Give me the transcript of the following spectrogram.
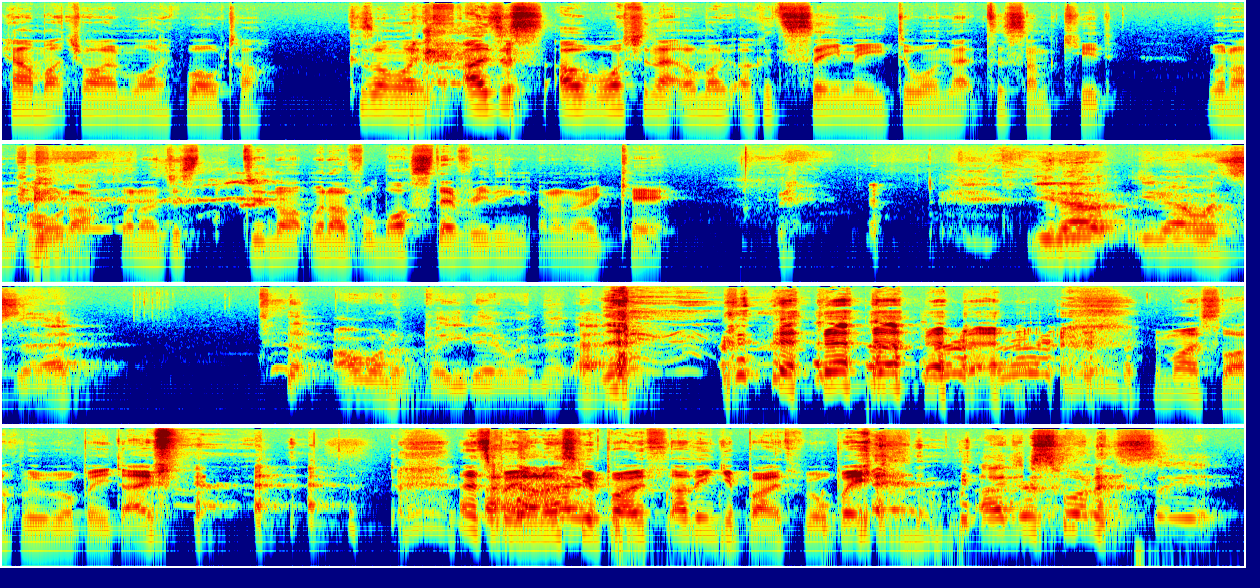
how much I'm like Walter. Because I'm like, I just I'm watching that. And I'm like, I could see me doing that to some kid when I'm older. when I just do not when I've lost everything and I don't care. You know, you know what's sad? I want to be there when that happens. It most likely will be Dave. Let's be honest, you both. I think you both will be. I just want to see it.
